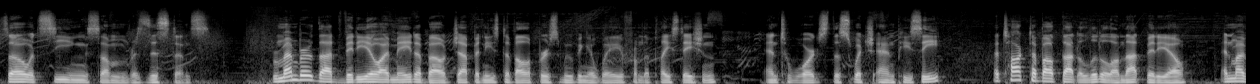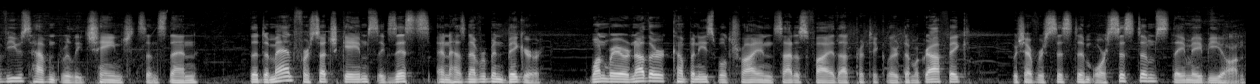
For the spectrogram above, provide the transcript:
so it's seeing some resistance. Remember that video I made about Japanese developers moving away from the PlayStation and towards the Switch and PC? I talked about that a little on that video, and my views haven't really changed since then. The demand for such games exists and has never been bigger. One way or another, companies will try and satisfy that particular demographic, whichever system or systems they may be on.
